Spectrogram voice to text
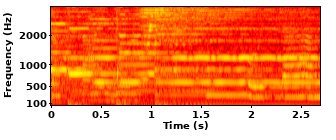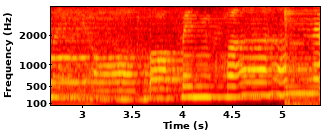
จากใจพูดจาไม่ออกบอกเป็นความใน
